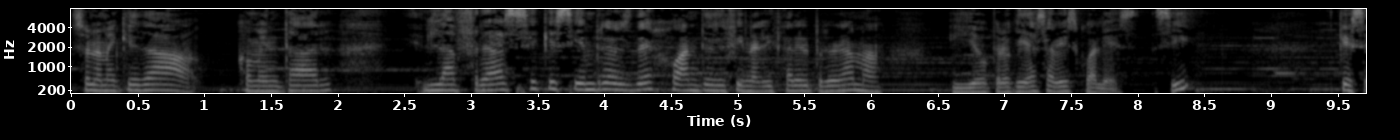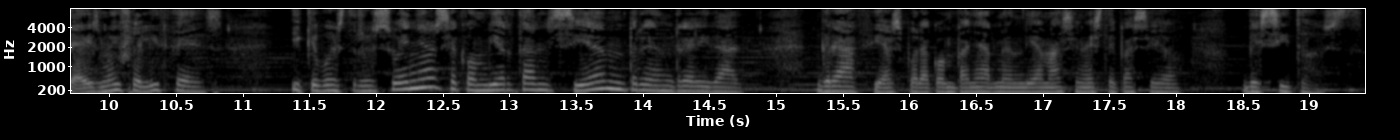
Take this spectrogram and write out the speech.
solo me queda comentar la frase que siempre os dejo antes de finalizar el programa. Y yo creo que ya sabéis cuál es, ¿sí? Que seáis muy felices y que vuestros sueños se conviertan siempre en realidad. Gracias por acompañarme un día más en este paseo. Besitos.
